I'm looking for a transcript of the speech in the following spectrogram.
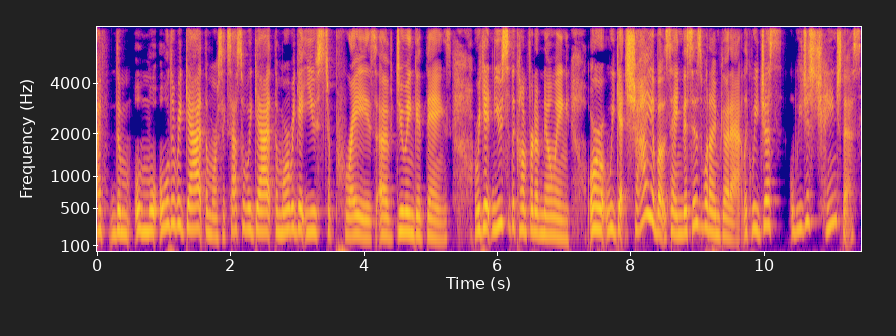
I've, the more older we get, the more successful we get, the more we get used to praise of doing good things, or we get used to the comfort of knowing, or we get shy about saying, this is what I'm good at. Like we just, we just change this.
